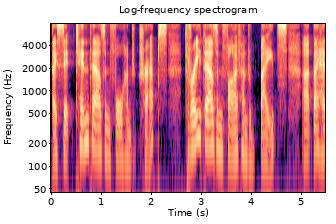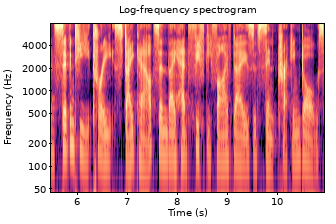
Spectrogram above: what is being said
they set 10,400 traps, 3,500 baits, uh, they had 73 stakeouts, and they had 55 days of scent tracking dogs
